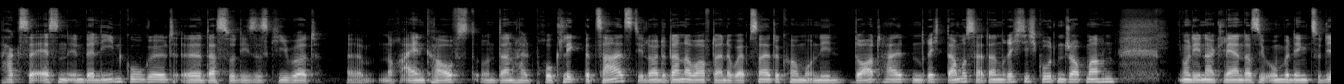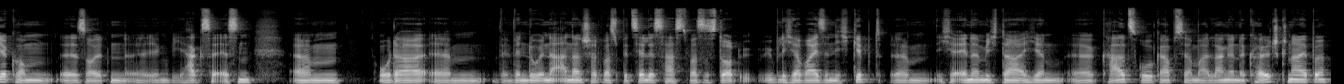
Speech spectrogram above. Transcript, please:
Haxe Essen in Berlin googelt, äh, dass so dieses Keyword äh, noch einkaufst und dann halt pro Klick bezahlst, die Leute dann aber auf deine Webseite kommen und ihn dort halt einen, da muss halt dann einen richtig guten Job machen und ihnen erklären, dass sie unbedingt zu dir kommen äh, sollten, äh, irgendwie Haxe essen. Ähm, oder ähm, wenn, wenn du in einer anderen Stadt was Spezielles hast, was es dort üblicherweise nicht gibt. Ähm, ich erinnere mich da, hier in äh, Karlsruhe gab es ja mal lange eine Kölschkneipe.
